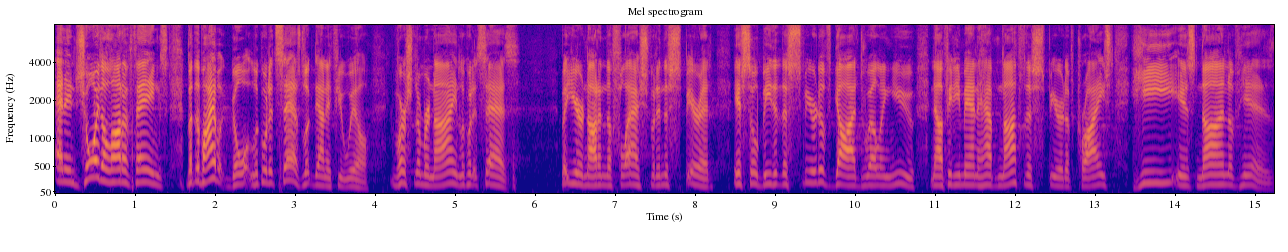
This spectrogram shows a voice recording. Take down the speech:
and enjoyed a lot of things. But the Bible, go look what it says. Look down if you will. Verse number nine, look what it says. But you're not in the flesh, but in the spirit, if so be that the spirit of God dwell in you. Now, if any man have not the spirit of Christ, he is none of his.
